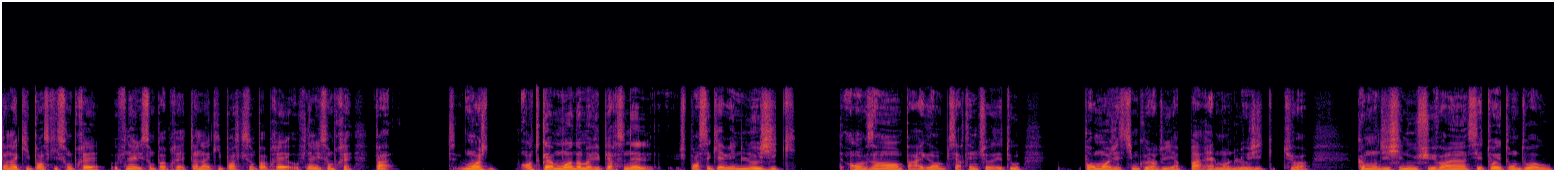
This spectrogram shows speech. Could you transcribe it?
T'en as qui pensent qu'ils sont prêts, au final, ils sont pas prêts. T'en as qui pensent qu'ils sont pas prêts, au final, ils sont prêts. Enfin, moi, en tout cas, moi, dans ma vie personnelle, je pensais qu'il y avait une logique en faisant, par exemple, certaines choses et tout. Pour moi, j'estime qu'aujourd'hui, il n'y a pas réellement de logique, tu vois. Comme on dit chez nous, je suis vrai, c'est toi et ton doigt où,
